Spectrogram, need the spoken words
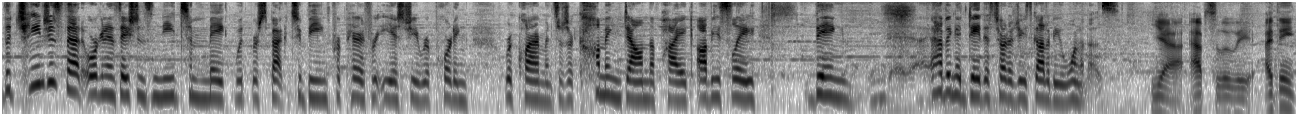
the changes that organizations need to make with respect to being prepared for ESG reporting requirements, those are coming down the pike. Obviously, being, having a data strategy has got to be one of those. Yeah, absolutely. I think,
